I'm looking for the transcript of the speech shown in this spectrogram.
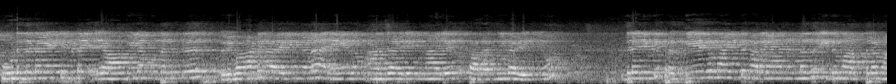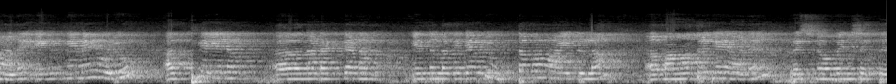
കൂടുതലായിട്ട് ഇവിടെ രാവിലെ മുതൽക്ക് ഒരുപാട് കാര്യങ്ങൾ അനേകം ആചാര്യന്മാര് പറഞ്ഞു കഴിഞ്ഞു. ഇതിലെനിക്ക് പ്രത്യേകമായിട്ട് പറയാനുള്ളത് ഇത് മാത്രമാണ്. എങ്ങനെ ഒരു അധ്യയനം നടക്കണം എന്നുള്ളതിന്റെ ഒരു ഉത്തമമായിട്ടുള്ള മാതൃകയാണ് പ്രശ്നോപനിഷത്ത്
